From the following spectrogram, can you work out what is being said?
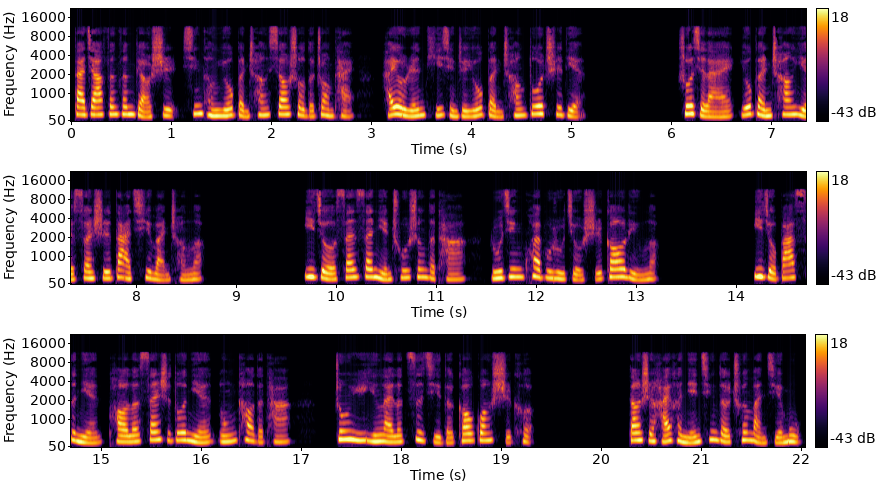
大家纷纷表示心疼游本昌消瘦的状态，还有人提醒着游本昌多吃点。说起来，游本昌也算是大器晚成了。一九三三年出生的他，如今快步入九十高龄了。一九八四年跑了三十多年龙套的他，终于迎来了自己的高光时刻。当时还很年轻的春晚节目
